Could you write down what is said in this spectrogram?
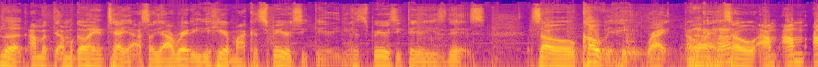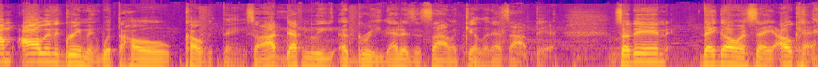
look. I'm gonna I'm gonna go ahead and tell y'all. So y'all ready to hear my conspiracy theory? The conspiracy theory is this. So COVID hit, right? Okay. Uh-huh. So I'm I'm I'm all in agreement with the whole COVID thing. So I definitely agree that is a silent killer that's out there. So then they go and say, okay,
